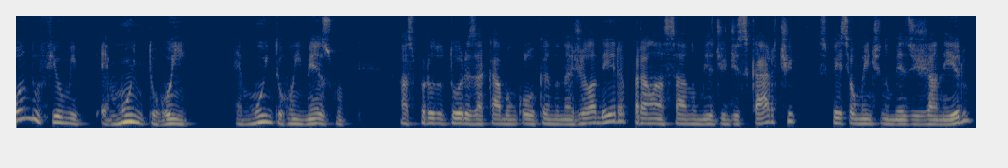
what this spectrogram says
Quando o filme é muito ruim, é muito ruim mesmo, as produtoras acabam colocando na geladeira para lançar no mês de descarte, especialmente no mês de janeiro,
